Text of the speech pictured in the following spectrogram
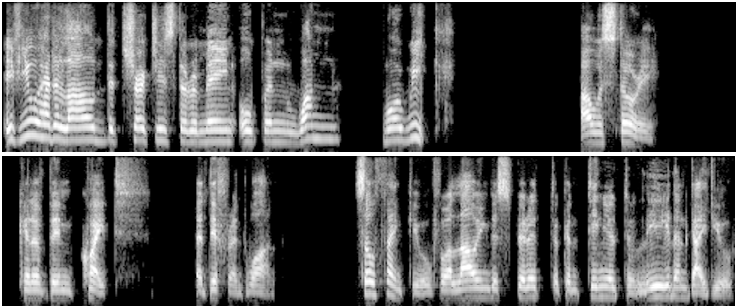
If you had allowed the churches to remain open one more week, our story could have been quite a different one. So thank you for allowing the Spirit to continue to lead and guide you.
